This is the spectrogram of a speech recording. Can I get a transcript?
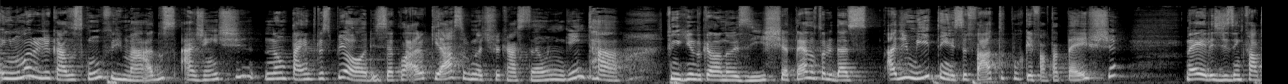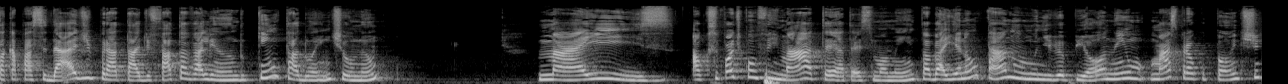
em número de casos confirmados, a gente não está entre os piores. É claro que há subnotificação, ninguém está fingindo que ela não existe. Até as autoridades admitem esse fato porque falta teste. Né? Eles dizem que falta capacidade para estar tá, de fato avaliando quem está doente ou não. Mas, ao que se pode confirmar até, até esse momento, a Bahia não está no, nível pior, nem o mais preocupante,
